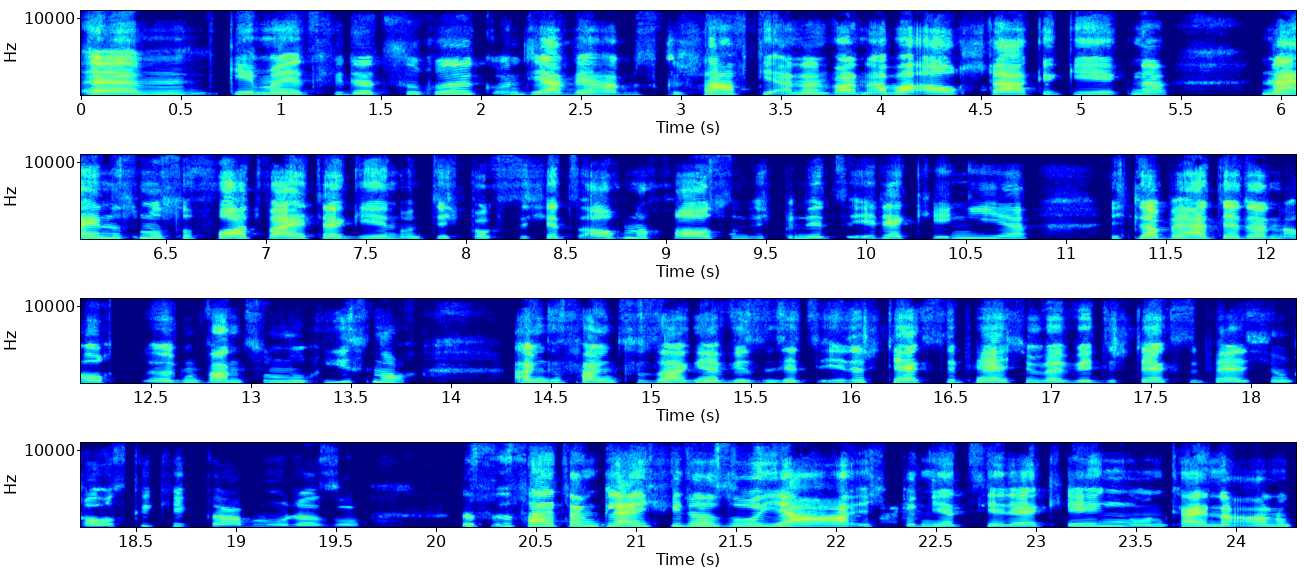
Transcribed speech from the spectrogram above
ähm, gehen wir jetzt wieder zurück und ja, wir haben es geschafft. Die anderen waren aber auch starke Gegner. Nein, es muss sofort weitergehen und dich boxe ich jetzt auch noch raus und ich bin jetzt eh der King hier. Ich glaube, er hat ja dann auch irgendwann zu Maurice noch angefangen zu sagen, ja, wir sind jetzt eh das stärkste Pärchen, weil wir das stärkste Pärchen rausgekickt haben oder so. Das ist halt dann gleich wieder so, ja, ich bin jetzt hier der King und keine Ahnung.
